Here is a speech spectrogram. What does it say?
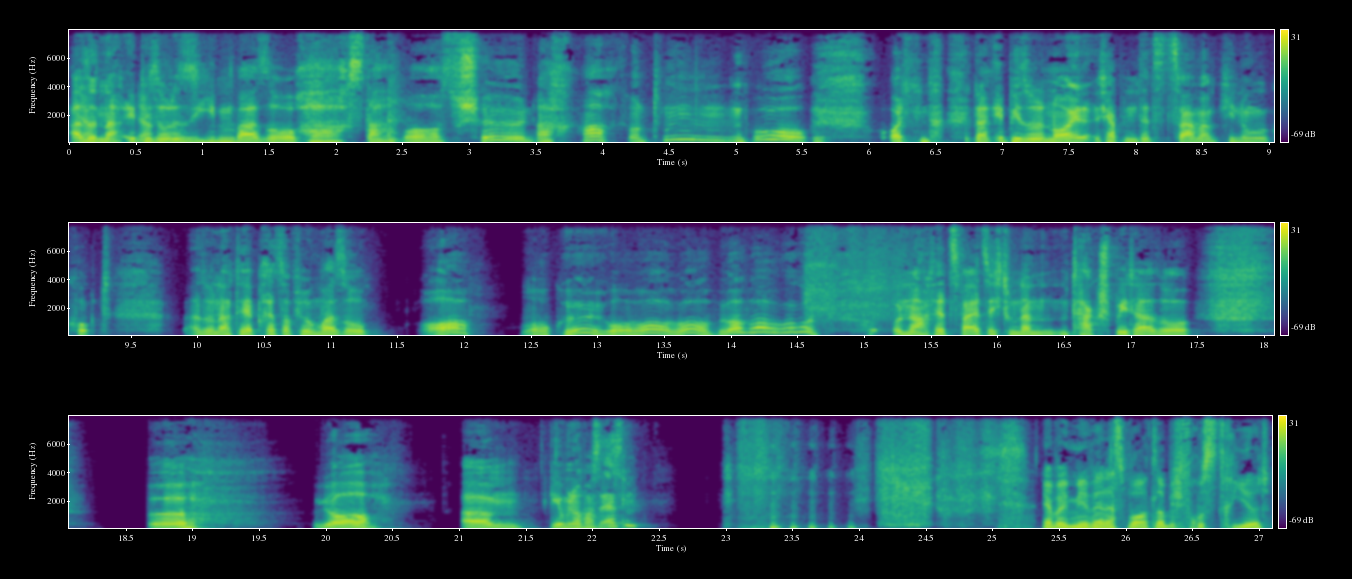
Also Ja, nach Episode 7 war so, ach, Star Wars, schön, ach, ach, und hm, oh. Und nach Episode 9, ich habe ihn jetzt zweimal im Kino geguckt, also nach der Presseaufführung war so, oh, okay, ja, ja, ja, ja, ja, ja, gut. Und nach der Zweitsichtung dann einen Tag später so, äh, ja, ähm, gehen wir noch was essen? Ja, bei mir wäre das Wort, glaube ich, frustriert.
